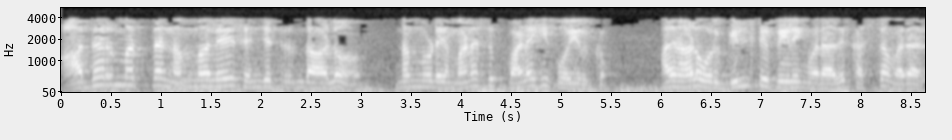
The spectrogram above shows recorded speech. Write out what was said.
அதர்மத்தை நம்மளே செஞ்சிட்டு இருந்தாலும் நம்முடைய மனசு பழகி போயிருக்கும். அதனால ஒரு கில்ட் ஃபீலிங் வராது கஷ்டம் வராது.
